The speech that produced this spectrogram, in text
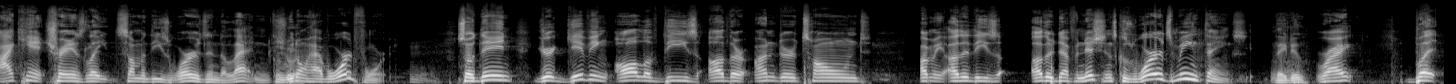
I can't translate some of these words into Latin because we don't have a word for it. So then you're giving all of these other undertoned, I mean, other these other definitions because words mean things they do. right? But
